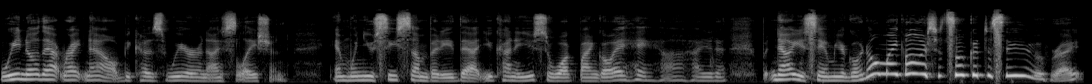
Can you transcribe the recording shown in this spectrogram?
We know that right now because we're in isolation. And when you see somebody that you kind of used to walk by and go, hey, hey, uh, how you doing? But now you see them, you're going, oh my gosh, it's so good to see you, right?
